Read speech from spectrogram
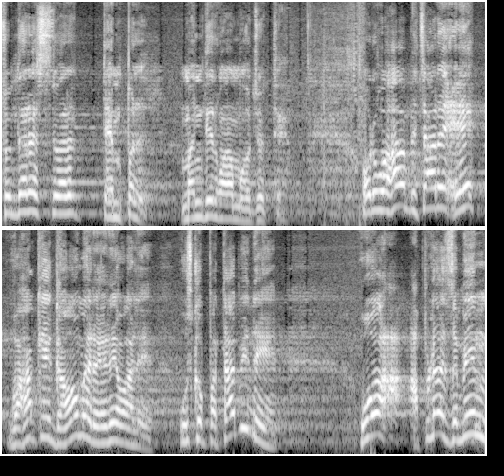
सुंदरेश्वर टेंपल मंदिर वहाँ मौजूद थे। और वहाँ बेचारे एक वहाँ के गाँव में रहने वाले उसको पता भी नहीं वो अपना ज़मीन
